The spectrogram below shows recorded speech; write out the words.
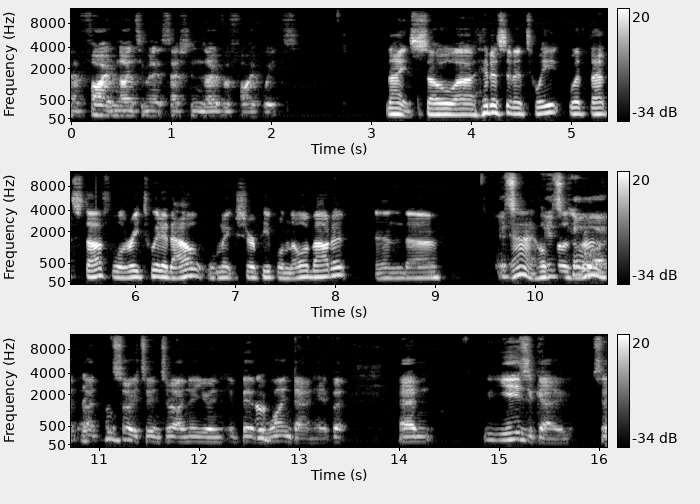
uh, five 90 minute sessions over five weeks. Nice. So uh, hit us in a tweet with that stuff. We'll retweet it out. We'll make sure people know about it. And uh, It's, Yeah, I hope it's those cool. run. I, I, sorry to interrupt. I know you're in a bit of Oh. a wind down here, but um, years ago, so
